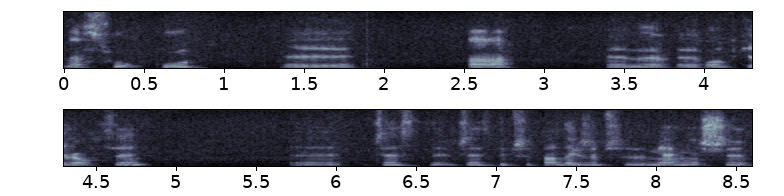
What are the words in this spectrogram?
na słupku e, A e, od kierowcy. Częsty, częsty przypadek, że przy wymianie szyb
